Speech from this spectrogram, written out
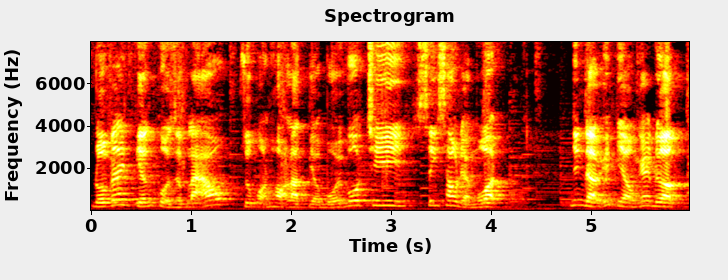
Đối với danh tiếng của dược lão, dù bọn họ là tiểu bối vô tri, sinh sau đẻ muộn, nhưng đều ít nhiều nghe được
